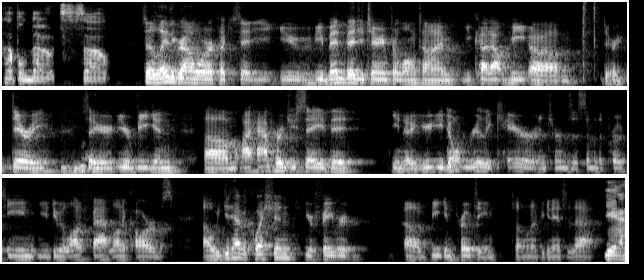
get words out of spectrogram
couple notes. So. So lay the groundwork, like you said, you, you you've been vegetarian for a long time. You cut out v, um, dairy, dairy. Mm-hmm. So you're you're vegan. Um, I have heard you say that you know you, you don't really care in terms of some of the protein. You do a lot of fat, a lot of carbs. Uh, we did have a question: your favorite uh, vegan protein. So I don't know if you can answer that. Yeah,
